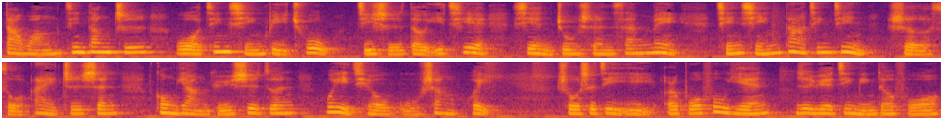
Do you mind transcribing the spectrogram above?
大王今当知，我今行彼处，即时得一切，现诸身三昧，勤行大精进，舍所爱之身，供养于世尊，为求无上慧。说是记忆，而伯父言：日月净明得佛，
